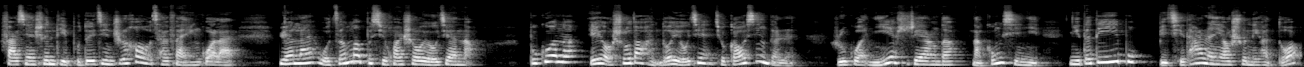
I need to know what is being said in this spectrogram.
发现身体不对劲之后才反应过来，原来我这么不喜欢收邮件呢。不过呢，也有收到很多邮件就高兴的人。如果你也是这样的，那恭喜你，你的第一步比其他人要顺利很多。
